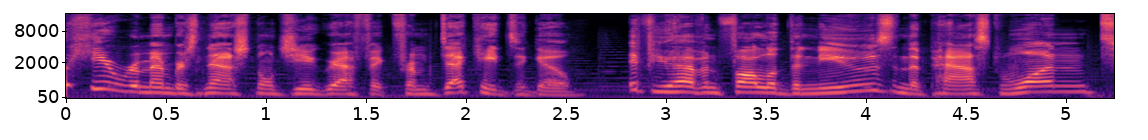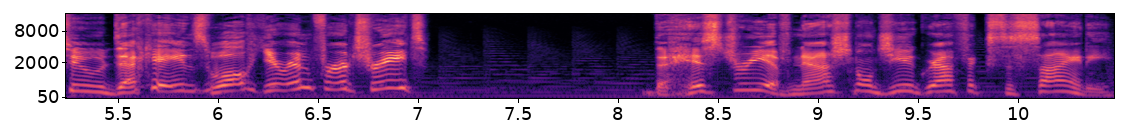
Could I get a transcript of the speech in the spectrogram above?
Who here remembers National Geographic from decades ago? If you haven't followed the news in the past one, two decades, well, you're in for a treat. The History of National Geographic Society.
